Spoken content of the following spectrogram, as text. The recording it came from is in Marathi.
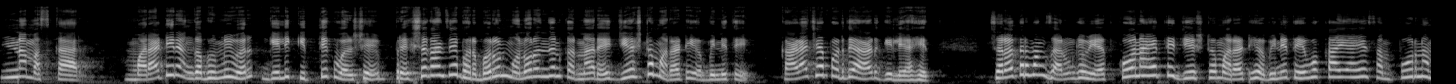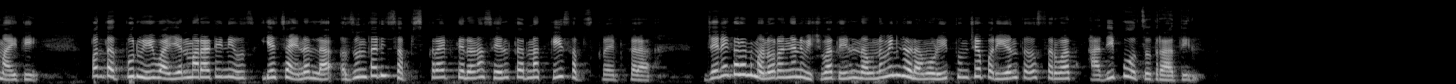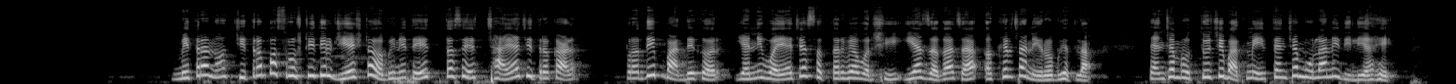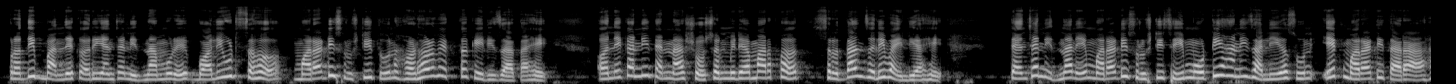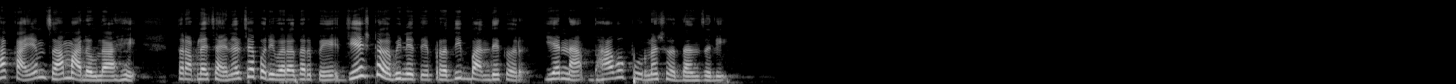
नमस्कार. मराठी रंगभूमीवर गेली कित्येक वर्षे प्रेक्षकांचे भरभरून मनोरंजन करणारे ज्येष्ठ मराठी अभिनेते काळाच्या पडद्याआड गेले आहेत. चला तर मग जाणून घेऊयात कोण आहेत ते ज्येष्ठ मराठी अभिनेते व काय आहे संपूर्ण माहिती. पण तत्पूर्वी वायन मराठी न्यूज या चॅनलला अजून तरी सबस्क्राईब केलं नसेल तर नक्की सबस्क्राईब करा. जेणेकरून मनोरंजन विश्वातील नवनवीन घडामोडी तुमच्यापर्यंत सर्वात आधी पोहोचत राहतील. मित्रांनो चित्रपटसृष्टीतील ज्येष्ठ अभिनेते तसेच छायाचित्रकार प्रदीप बांदेकर यांनी वयाच्या सत्तरव्या वर्षी या जगाचा अखेरचा निरोप घेतला. त्यांच्या मृत्यूची बातमी त्यांच्या मुलांनी दिली आहे. प्रदीप बांदेकर यांच्या निधनामुळे बॉलिवूडसह मराठी सृष्टीतून हळहळ व्यक्त केली जात आहे. अनेकांनी त्यांना सोशल मीडियामार्फत श्रद्धांजली वाहिली आहे. त्यांच्या निधनाने मराठी सृष्टीची मोठी हानी झाली असून एक मराठी तारा हा कायमचा मालवला आहे. तर आपल्या चॅनलच्या परिवारातर्फे ज्येष्ठ अभिनेते प्रदीप बांदेकर यांना भावपूर्ण श्रद्धांजली.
